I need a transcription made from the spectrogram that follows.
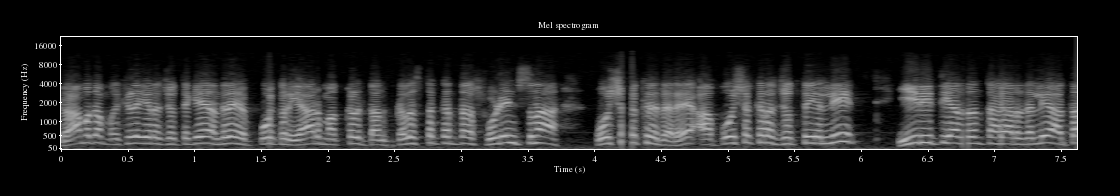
ಗ್ರಾಮದ ಮಹಿಳೆಯರ ಜೊತೆಗೆ, ಅಂದ್ರೆ ಪೋಷಕರು ಯಾರು ಮಕ್ಕಳು ತಾನು ಕಲಿಸ್ತಕ್ಕಂತ ಸ್ಟೂಡೆಂಟ್ಸ್ನ ಪೋಷಕರಿದ್ದಾರೆ. ಆ ಪೋಷಕರ ಜೊತೆಯಲ್ಲಿ ಈ ರೀತಿಯಾದಂತಹ ಕಾರ್ಯದಲ್ಲಿ ಆತ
